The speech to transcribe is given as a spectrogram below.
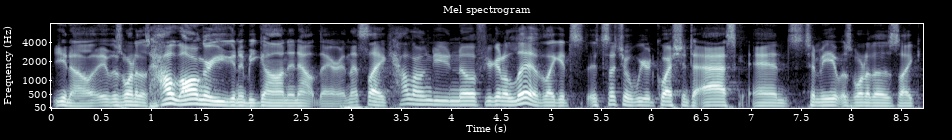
you know, it was one of those, how long are you going to be gone and out there? And that's like, how long do you know if you're going to live? Like, it's, it's such a weird question to ask. And to me, it was one of those, like,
